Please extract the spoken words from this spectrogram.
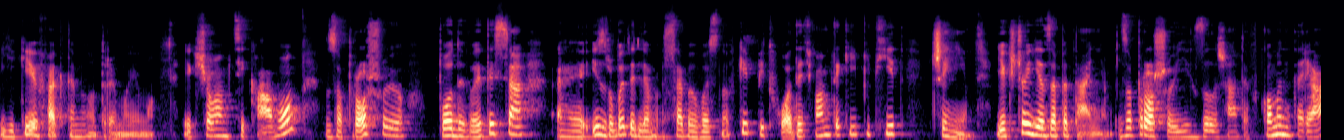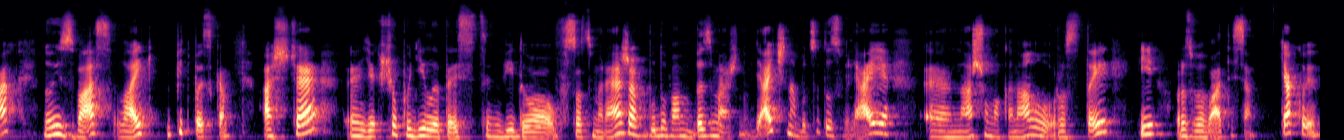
які ефекти ми отримуємо. Якщо вам цікаво, запрошую подивитися е, і зробити для себе висновки, підходить вам такий підхід чи ні. Якщо є запитання, запрошую їх залишати в коментарях. Ну і з вас лайк і підписка. А ще, е, якщо поділитесь цим відео в соцмережах, буду вам безмежно вдячна, бо це дозволяє е, нашому каналу рости і розвиватися. Дякую!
